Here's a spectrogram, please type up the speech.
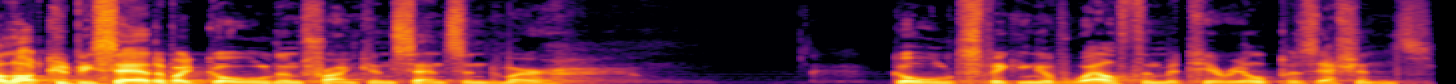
A lot could be said about gold and frankincense and myrrh. Gold, speaking of wealth and material possessions,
